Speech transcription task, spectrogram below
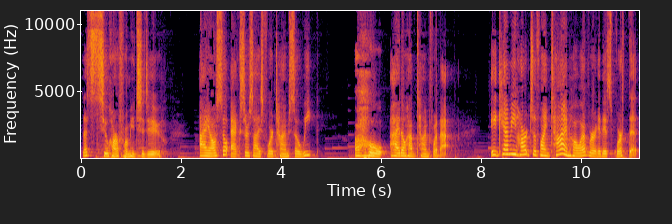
That's too hard for me to do. I also exercise four times a week. Oh, I don't have time for that. It can be hard to find time, however, it is worth it.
